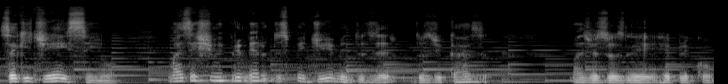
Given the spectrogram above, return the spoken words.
Seguir-te-ei, Senhor, mas deixe-me primeiro despedir-me dos de casa. Mas Jesus lhe replicou:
